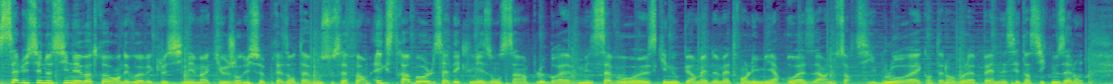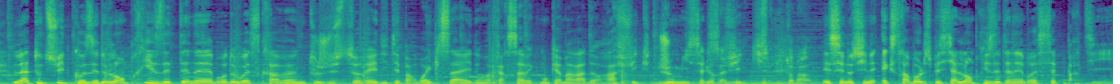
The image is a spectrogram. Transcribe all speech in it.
Salut ciné, votre rendez-vous avec le cinéma qui aujourd'hui se présente à vous sous sa forme extra ball, sa déclinaison simple, brève mais savoureuse qui nous permet de mettre en lumière au hasard une sortie Blu-ray quand elle en vaut la peine et c'est ainsi que nous allons là tout de suite causer de l'emprise des ténèbres de Wes Craven, tout juste réédité par Wildside. On va faire ça avec mon camarade Rafik Djoumi. Salut, Rafik. Salut Thomas. Et c'est nos ciné extra ball spécial l'emprise des ténèbres et c'est parti.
